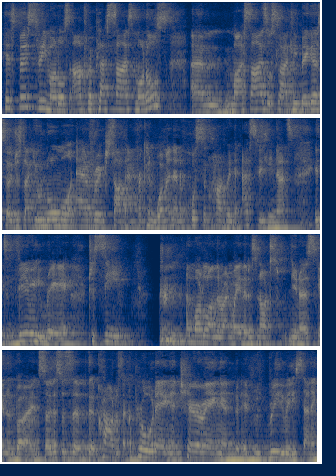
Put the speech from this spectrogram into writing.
his first three models out were plus size models, um, my size or slightly bigger, so just like your normal average South African woman. And of course, the crowd went absolutely nuts. It's very rare to see a model on the runway that is not, you know, skin and bones. So this was the the crowd was like applauding and cheering, and it was really really stunning.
